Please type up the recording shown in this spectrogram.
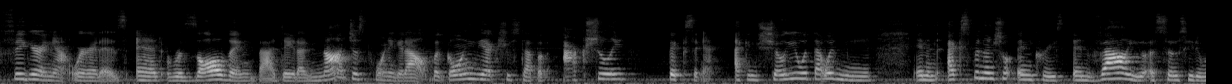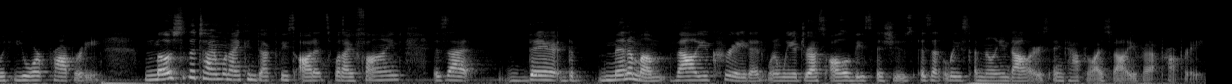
figuring out where it is and resolving bad data, not just pointing it out, but going the extra step of actually fixing it. I can show you what that would mean in an exponential increase in value associated with your property. Most of the time, when I conduct these audits, what I find is that the minimum value created when we address all of these issues is at least a million dollars in capitalized value for that property.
